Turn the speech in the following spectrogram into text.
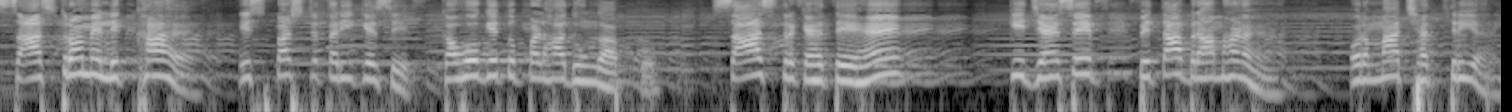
शास्त्रों में लिखा है स्पष्ट तरीके से। कहोगे तो पढ़ा दूँगा आपको। शास्त्र कहते हैं कि जैसे पिता ब्राह्मण है और माँ क्षत्रिय है।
